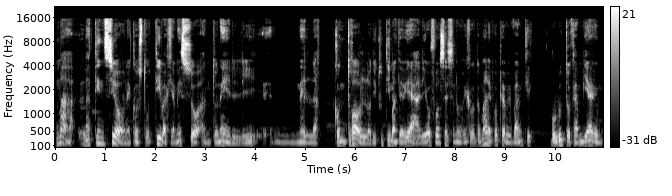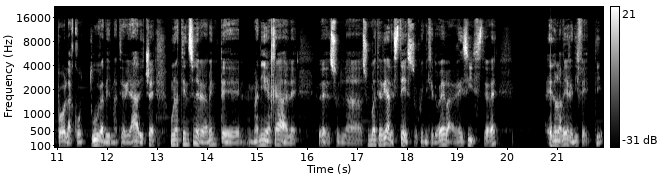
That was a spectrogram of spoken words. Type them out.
Ma l'attenzione costruttiva che ha messo Antonelli eh, nel controllo di tutti i materiali, o forse se non ricordo male proprio aveva anche voluto cambiare un po' la cottura dei materiali, cioè un'attenzione veramente maniacale eh, sulla, sul materiale stesso, quindi che doveva resistere e non avere difetti,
